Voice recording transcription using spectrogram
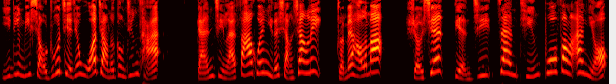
一定比小竹姐姐我讲的更精彩，赶紧来发挥你的想象力！准备好了吗？首先点击暂停播放按钮，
